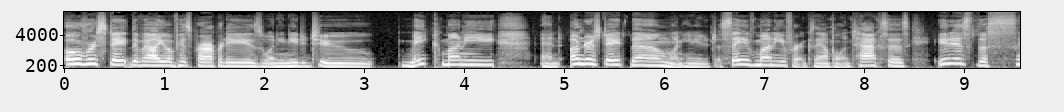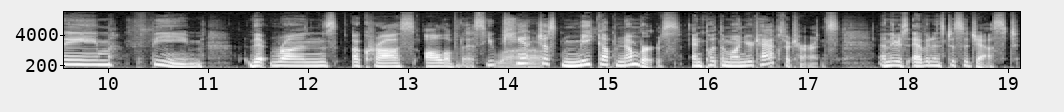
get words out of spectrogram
overstate the value of his properties when he needed to make money and understate them when he needed to save money, for example, in taxes, it is the same theme that runs across all of this. You can't just make up numbers and put them on your tax returns. And there's evidence to suggest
